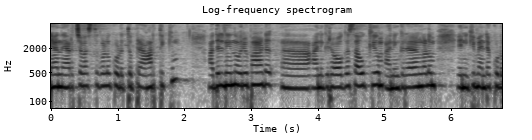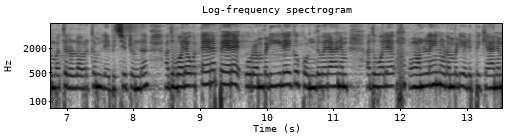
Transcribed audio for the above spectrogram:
ഞാൻ നേർച്ച വസ്തുക്കൾ കൊടുത്ത് പ്രാർത്ഥിക്കും. അതിൽ നിന്ന് ഒരുപാട് അനുഗ്രഹ സൗഖ്യവും അനുഗ്രഹങ്ങളും എനിക്കും എന്റെ കുടുംബത്തിലുള്ളവർക്കും ലഭിച്ചിട്ടുണ്ട്. അതുപോലെ ഒട്ടേറെ പേരെ ഉറമ്പടിയിലേക്ക് കൊണ്ടുവരാനും അതുപോലെ ഓൺലൈൻ ഉടമ്പടി എടുപ്പിക്കാനും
